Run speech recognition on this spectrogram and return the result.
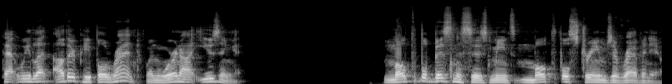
that we let other people rent when we're not using it. Multiple businesses means multiple streams of revenue.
